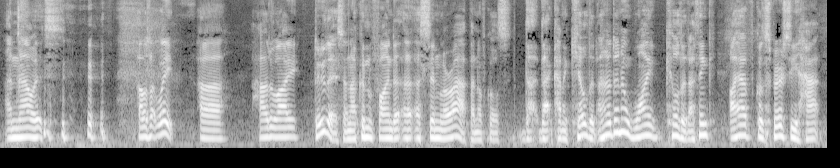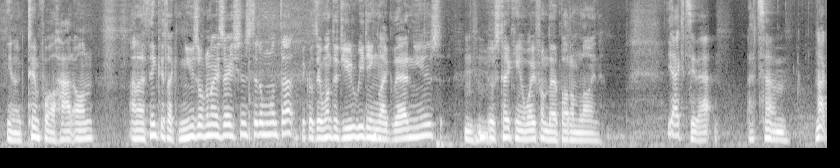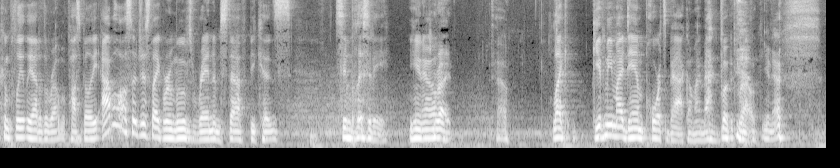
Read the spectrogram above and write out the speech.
and now it's. I was like, wait, uh, how do I do this? And I couldn't find a, a- similar app, and of course that that kind of killed it. And I don't know why it killed it. I think I have conspiracy hat, you know, tinfoil hat on, and I think it's like news organizations didn't want that because they wanted you reading like their news. Mm-hmm. It was taking away from their bottom line. Yeah, I could see that. That's um not completely out of the realm of possibility. Apple also just like removes random stuff because simplicity, you know? Right. So, like, give me my damn ports back on my MacBook Pro, you know?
